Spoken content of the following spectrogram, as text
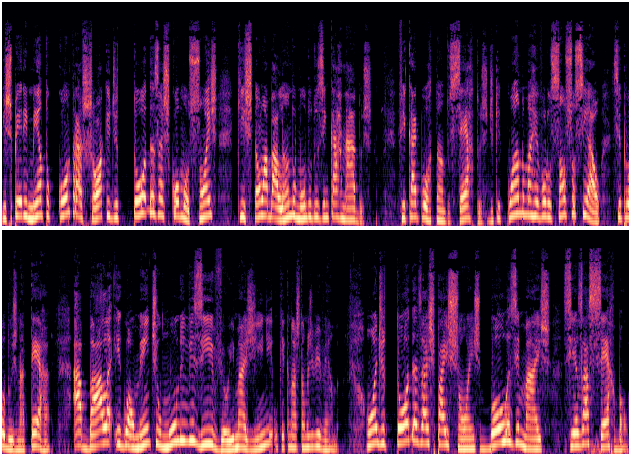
experimenta o contra-choque de todas as comoções que estão abalando o mundo dos encarnados. Ficai, portanto, certos de que quando uma revolução social se produz na Terra, abala igualmente o mundo invisível. Imagine o que, que nós estamos vivendo. Onde todas as paixões, boas e más, se exacerbam,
